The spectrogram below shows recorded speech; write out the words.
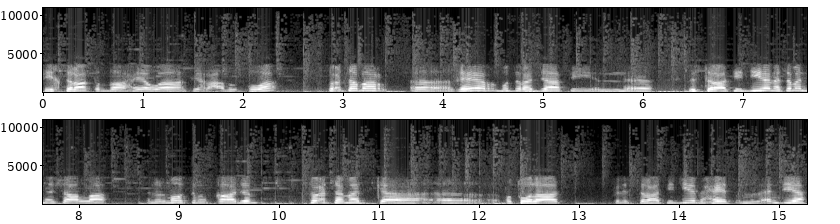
في اختراق الضاحية وفي ألعاب القوى. تعتبر آه غير مدرجة في الاستراتيجية. نتمنى إن شاء الله إنه الموسم القادم تعتمد كبطولات في الاستراتيجية بحيث ان الأندية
